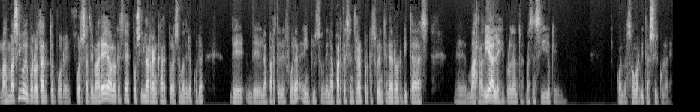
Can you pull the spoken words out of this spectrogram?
más masivos y por lo tanto por eh, fuerzas de marea o lo que sea es posible arrancar toda esa materia oscura de, la parte de fuera e incluso de la parte central porque suelen tener órbitas más radiales y por lo tanto es más sencillo que cuando son órbitas circulares.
